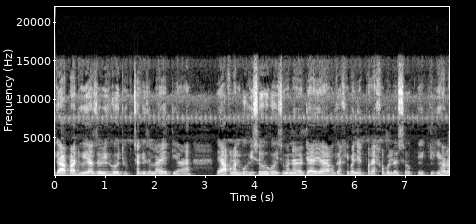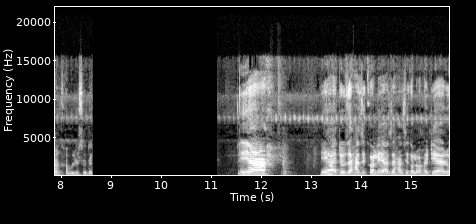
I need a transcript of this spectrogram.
গা পা ধুই আজৰি হৈ ধূপ চাকি জ্বলাই এতিয়া এয়া অকণমান বহিছোঁ বহিছোঁ মানে আৰু এতিয়া এয়া গাখীৰ পানী এক পাকে খাব লৈছোঁ। কি কি লগত খাব লৈছোঁ দেখ। এয়া এয়া এইটো জাহাজী কল এয়া জাহাজী কলৰ সৈতে আৰু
